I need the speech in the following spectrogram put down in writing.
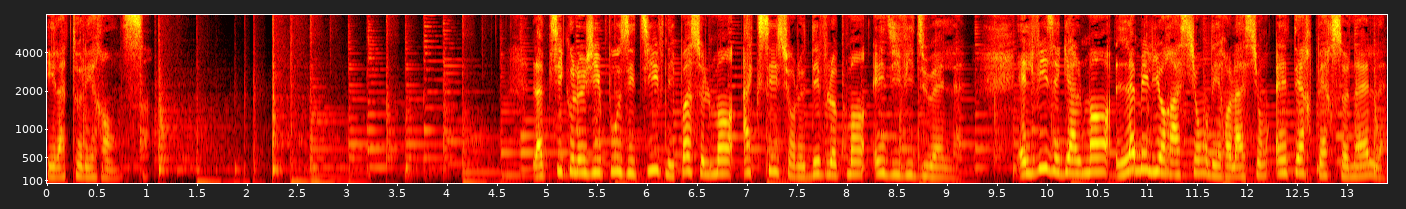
et la tolérance. La psychologie positive n'est pas seulement axée sur le développement individuel. Elle vise également l'amélioration des relations interpersonnelles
